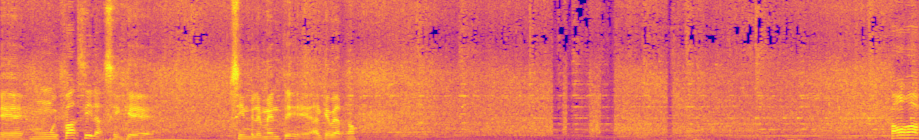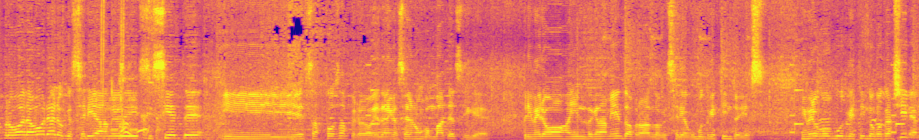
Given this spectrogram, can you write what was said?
es muy fácil, así que simplemente hay que ver, ¿no? Vamos a probar ahora lo que sería 17 y esas cosas, pero lo voy a tener que hacer en un combate, así que Primero vamos a ir entrenamiento a probar lo que sería Goku Extinto y eso. Primero Goku Extinto contra Jiren.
